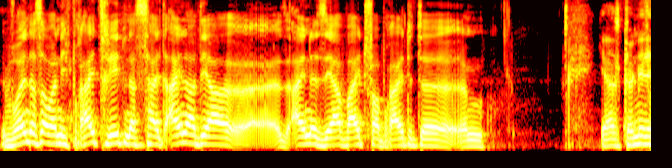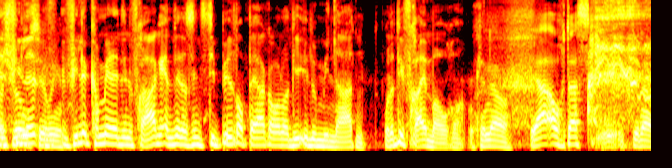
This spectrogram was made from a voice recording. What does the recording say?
Wir wollen das aber nicht breit treten, das ist halt einer der, äh, eine sehr weit verbreitete ähm, Ja, es können ja nicht viele, viele kommen ja in Frage, entweder sind es die Bilderberger oder die Illuminaten oder die Freimaurer. Genau. Ja, auch das, äh, genau.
